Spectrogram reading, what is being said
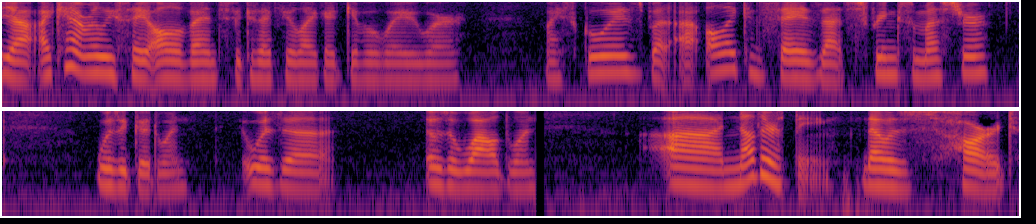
yeah, I can't really say all events because I feel like I'd give away where my school is, but all I can say is that spring semester was a good one. It was a it was a wild one. Uh, another thing that was hard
